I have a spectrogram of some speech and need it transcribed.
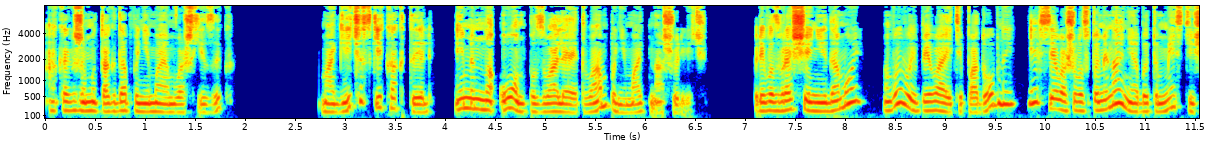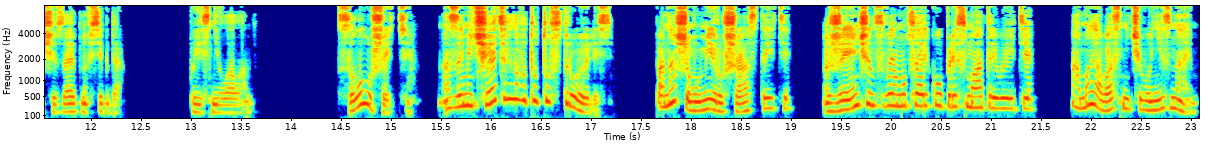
«А как же мы тогда понимаем ваш язык?» «Магический коктейль. Именно он позволяет вам понимать нашу речь. При возвращении домой вы выпиваете подобный, и все ваши воспоминания об этом месте исчезают навсегда», — пояснил Алан. «Слушайте, замечательно вы тут устроились. По нашему миру шастаете, Женщин своему царьку присматриваете, а мы о вас ничего не знаем».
